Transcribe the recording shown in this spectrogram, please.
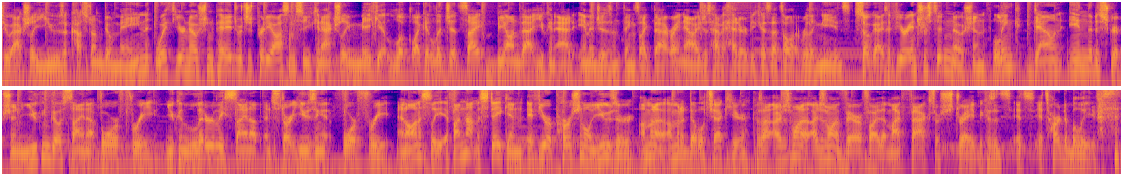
to actually use a custom domain with your Notion page, which is pretty awesome. So you can actually make it look like a legit site. Beyond that, you can add images and things like that. Right now, I just have a header because that's all it really needs. So guys, if you're interested in Notion, link down in the description, you can go sign up for free. You can literally sign up and start using it for free. And honestly, if I'm not mistaken, if you're a personal user, I'm gonna I'm gonna double check here because I, I just want to I just want to verify that my facts facts are straight because it's it's it's hard to believe.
